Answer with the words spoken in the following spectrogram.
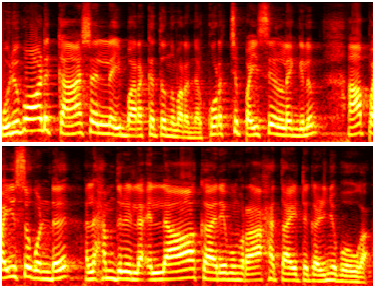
ഒരുപാട് കാശല്ല ഈ ബറക്കത്ത് എന്ന് പറഞ്ഞാൽ. കുറച്ച് പൈസ ഉള്ളെങ്കിലും ആ പൈസ കൊണ്ട് അലഹമില്ല എല്ലാ കാര്യവും റാഹത്തായിട്ട് കഴിഞ്ഞു പോവുക.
